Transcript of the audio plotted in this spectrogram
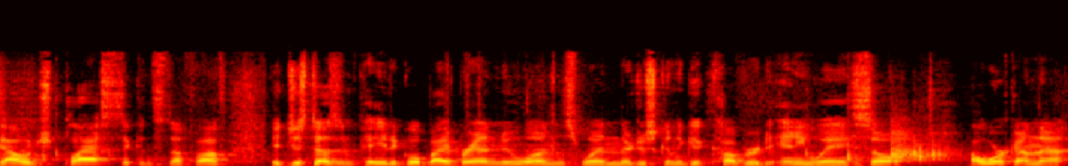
gouged plastic and stuff off. It just doesn't pay to go buy brand new ones when they're just going to get covered anyway, so I'll work on that.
